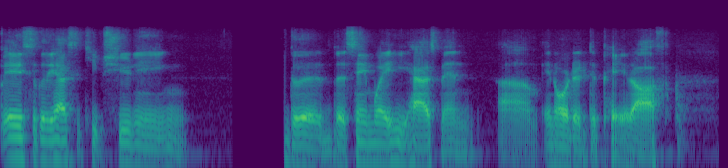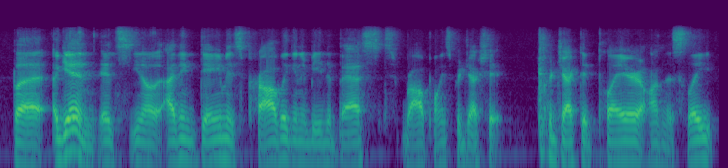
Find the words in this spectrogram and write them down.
basically has to keep shooting the the same way he has been um, in order to pay it off. But again, it's you know I think Dame is probably going to be the best raw points projection projected player on the slate.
